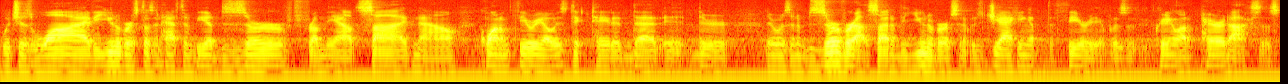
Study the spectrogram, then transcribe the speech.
Which is why the universe doesn't have to be observed from the outside now. Quantum theory always dictated that it, there there was an observer outside of the universe and it was jacking up the theory. It was creating a lot of paradoxes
